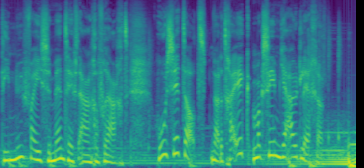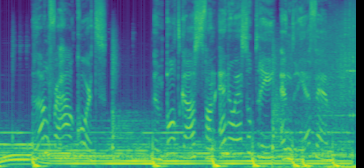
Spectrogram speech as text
die nu faillissement heeft aangevraagd. Hoe zit dat? Nou, dat ga ik, Maxime, je uitleggen. Lang verhaal kort. Een podcast van NOS op 3 en 3FM.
